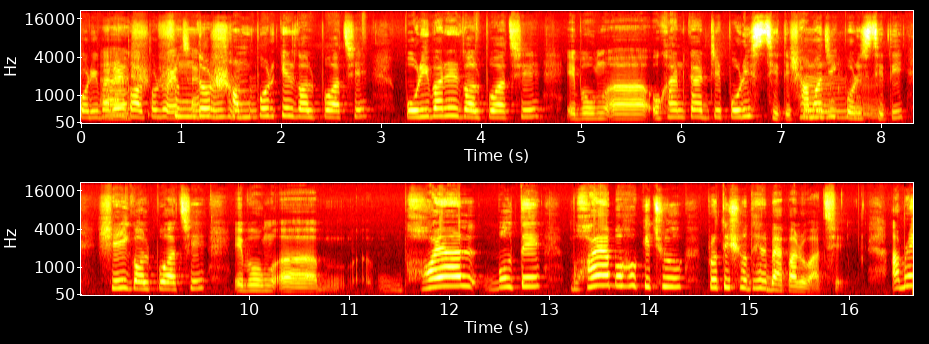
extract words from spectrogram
পরিবারের গল্প রয়েছে। সুন্দর সম্পর্কের গল্প আছে পরিবারের গল্প আছে এবং ওখানকার যে পরিস্থিতি সামাজিক পরিস্থিতি সেই গল্প আছে এবং ভয়াল বলতে ভয়াবহ কিছু প্রতিশোধের ব্যাপারও আছে। আমরা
